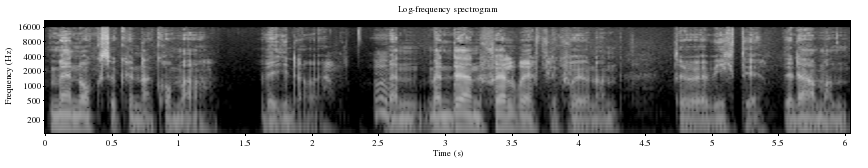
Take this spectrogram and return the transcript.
men också kunna komma vidare. Mm. Men, men den självreflektionen tror jag är viktig. Det är där man,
